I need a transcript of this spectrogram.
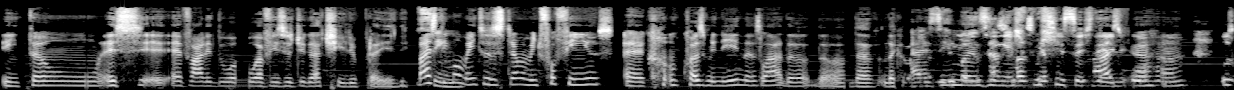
Então, esse é válido o aviso de gatilho para ele. Mas Sim. tem momentos extremamente fofinhos é, com, com, as meninas lá do, do, da, daquela. As irmãzinhas as postiças dele. Uhum. Os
